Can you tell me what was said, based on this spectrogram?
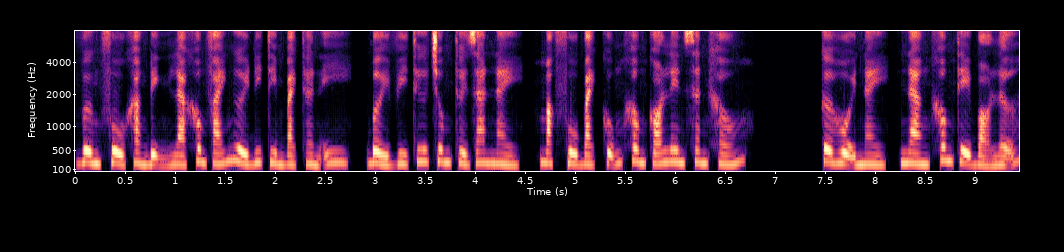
Vương Phủ khẳng định là không phái người đi tìm bạch thần y, bởi vì thư chung thời gian này, mặc phù bạch cũng không có lên sân khấu. Cơ hội này, nàng không thể bỏ lỡ.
